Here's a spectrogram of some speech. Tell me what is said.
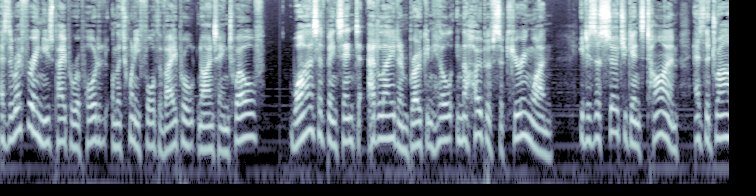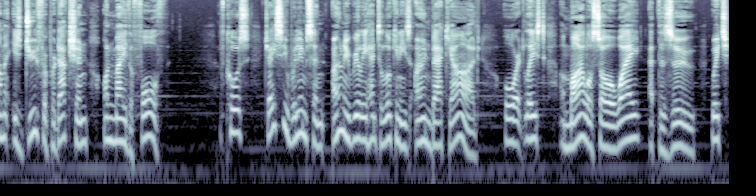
As the referee newspaper reported on the 24th of April 1912, Wires have been sent to Adelaide and Broken Hill in the hope of securing one. It is a search against time as the drama is due for production on May the 4th. Of course, J.C. Williamson only really had to look in his own backyard, or at least a mile or so away at the zoo, which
